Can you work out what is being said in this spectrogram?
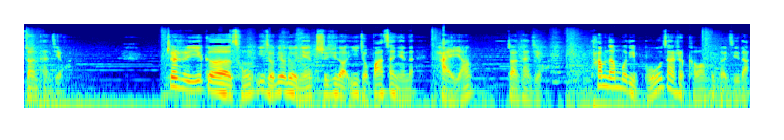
钻探计划。这是一个从1966年持续到1983年的海洋钻探计划。他们的目的不再是可望不可及的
